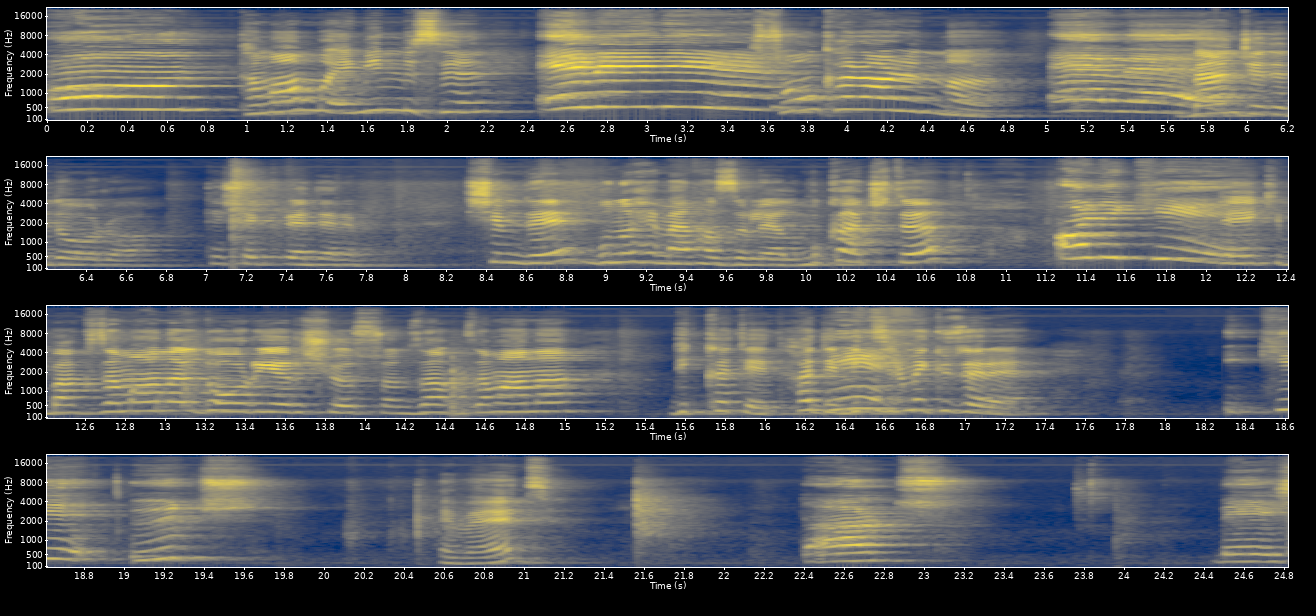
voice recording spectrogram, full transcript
On. tamam mı? Emin misin? Eminim. Son kararın mı? Evet. Bence de doğru. Teşekkür ederim. Şimdi bunu hemen hazırlayalım. Bu kaçtı? On iki. Peki bak zamana doğru yarışıyorsun. Za- zamana dikkat et. Hadi Bir. bitirmek üzere. İki, üç, Evet. dört, beş,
